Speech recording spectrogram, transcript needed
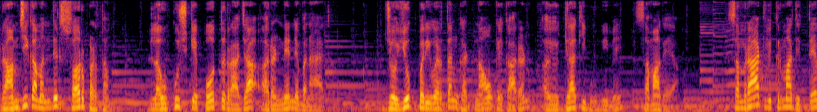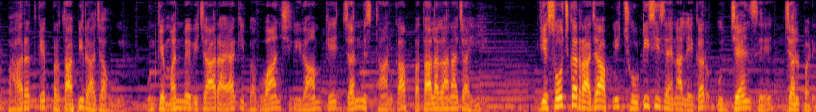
राम जी का मंदिर सर्वप्रथम लवकुश के पुत्र राजा अरण्य ने बनाया था, जो युग परिवर्तन घटनाओं के कारण अयोध्या की भूमि में समा गया। सम्राट विक्रमादित्य भारत के प्रतापी राजा हुए। उनके मन में विचार आया कि भगवान श्री राम के जन्म स्थान का पता लगाना चाहिए। ये सोचकर राजा अपनी छोटी सी सेना लेकर उज्जैन से चल पड़े।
